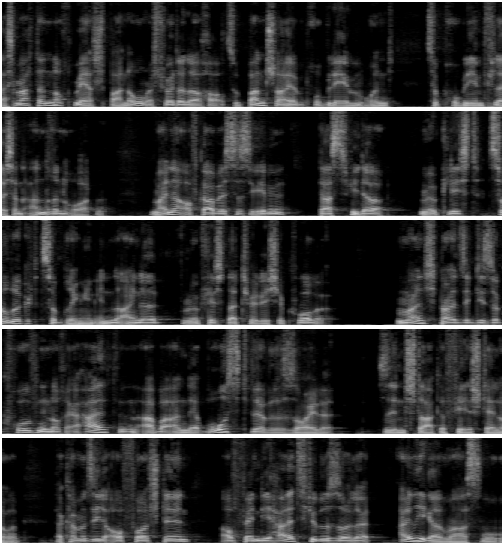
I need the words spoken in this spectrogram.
Das macht dann noch mehr Spannung und führt dann auch zu Bandscheibenproblemen und zu Problemen vielleicht an anderen Orten. Meine Aufgabe ist es eben, das wieder möglichst zurückzubringen in eine möglichst natürliche Kurve. Manchmal sind diese Kurven noch erhalten, aber an der Brustwirbelsäule sind starke Fehlstellungen. Da kann man sich auch vorstellen, auch wenn die Halswirbelsäule einigermaßen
